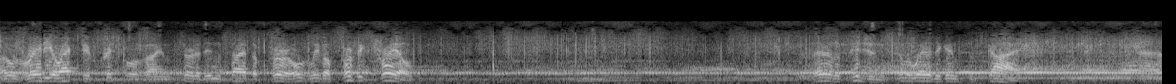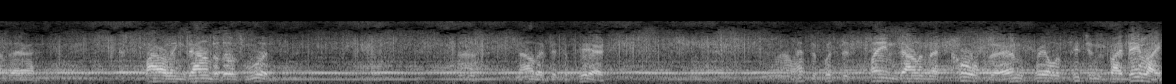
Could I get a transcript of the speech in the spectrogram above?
Those radioactive crystals I inserted inside the pearls leave a perfect trail. There are the pigeons silhouetted against the sky. Ah, they're spiraling down to those woods. Ah, now they've disappeared. I'll have to put this plane down in that cove there and trail the pigeons by daylight.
